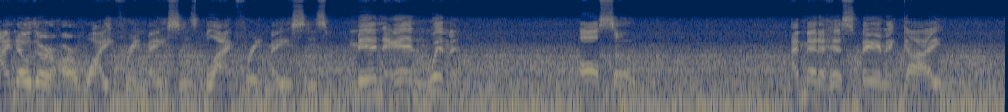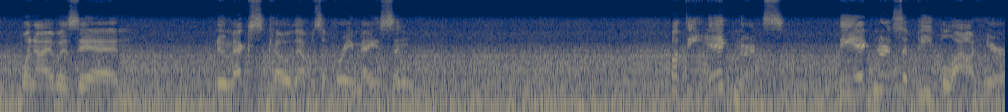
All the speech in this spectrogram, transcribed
I know there are white Freemasons, black Freemasons, men and women also. I met a Hispanic guy when I was in New Mexico that was a Freemason. But the ignorance, the ignorance of people out here,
